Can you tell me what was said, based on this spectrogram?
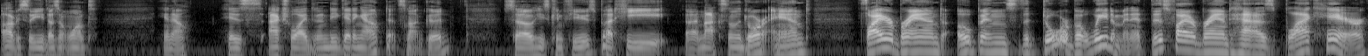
obviously, he doesn't want, you know, his actual identity getting out. That's not good. So he's confused, but he uh, knocks on the door and Firebrand opens the door. But wait a minute, this Firebrand has black hair.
